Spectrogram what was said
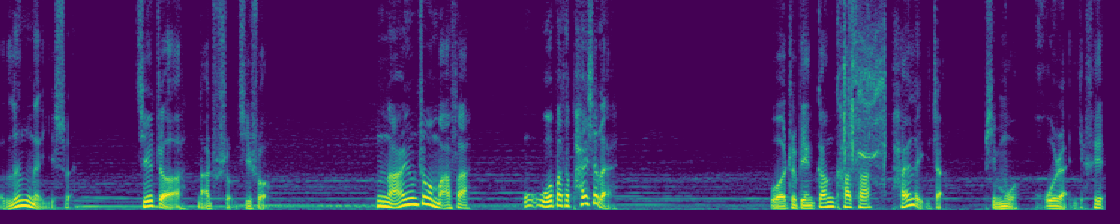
我愣了一瞬，接着拿出手机说：“哪用这么麻烦？我把它拍下来。”我这边刚咔嚓拍了一张，屏幕忽然一黑，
